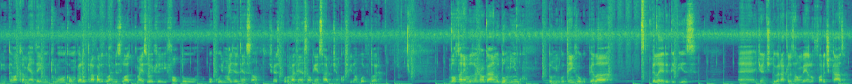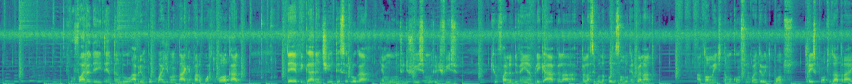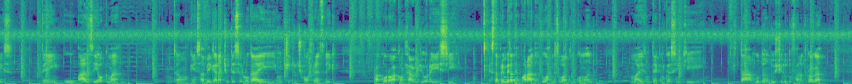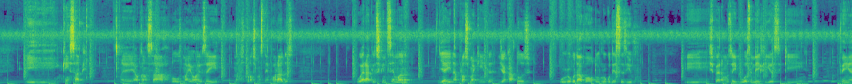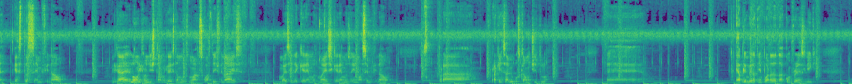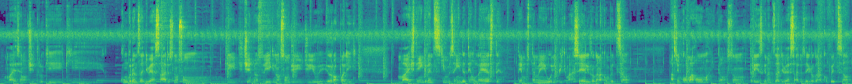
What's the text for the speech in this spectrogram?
Então a caminhada aí muito longa, um belo trabalho do Arne Slot, mas hoje aí faltou um pouco mais de atenção. Se tivesse um pouco mais de atenção, quem sabe tinha conseguido uma boa vitória. Voltaremos a jogar no domingo. Domingo tem jogo pela, pela Eredivisie, é, diante do Heracles Almelo fora de casa. O Feyenoord aí tentando abrir um pouco mais de vantagem para o quarto colocado. Deve garantir o terceiro lugar. É muito difícil, muito difícil que o Feyenoord venha brigar pela, pela segunda posição do campeonato. Atualmente estamos com 58 pontos, 3 pontos atrás vem o AZ Alkmaar. Então, quem sabe aí garantir o terceiro lugar e um título de Conference League para coroar com chave de ouro aí esse, esta primeira temporada do Arne Slot no comando. Mas um técnico assim que está mudando o estilo do Feyenoord jogar. E quem sabe é, alcançar voos maiores aí nas próximas temporadas. O Heracles fim de semana e aí na próxima quinta, dia 14, o jogo da volta, o jogo decisivo. E esperamos aí boas energias que venha esta semifinal. Já é longe onde estamos, já estamos nas quartas de finais, mas ainda queremos mais, queremos aí uma semifinal para quem sabe buscar um título. É, é a primeira temporada da Conference League mas é um título que, que com grandes adversários, não são de, de Champions League, não são de, de, Europa League, mas tem grandes times ainda, tem o Leicester, temos também o Olympique Marseille jogando a competição, assim como a Roma, então são três grandes adversários aí jogando a competição.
